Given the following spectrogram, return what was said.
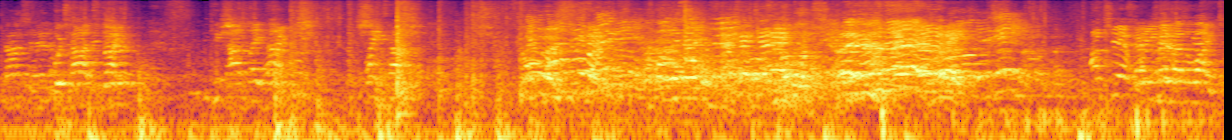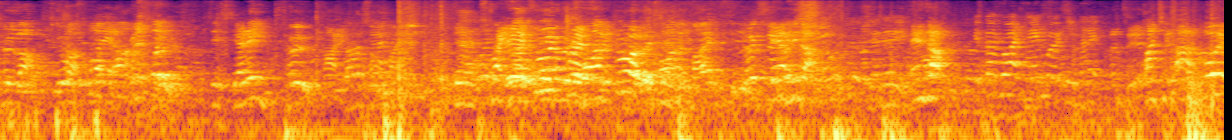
Push hard straight. Kick hard, lay hard. Plays hard. Two up, two up, play out. Six, Jenny. Two, mate. Yeah. Straight yeah, there. Good, Brent. Good. Timing, mate. Now, hands up. Hands up. Get that right hand working, mate. That's it. Punch it hard. Oi.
